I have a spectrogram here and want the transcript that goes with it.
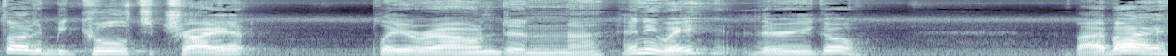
thought it'd be cool to try it, play around, and uh, anyway, there you go. Bye bye.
